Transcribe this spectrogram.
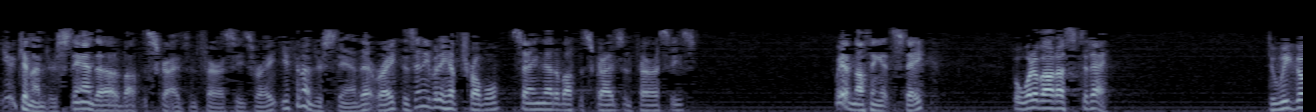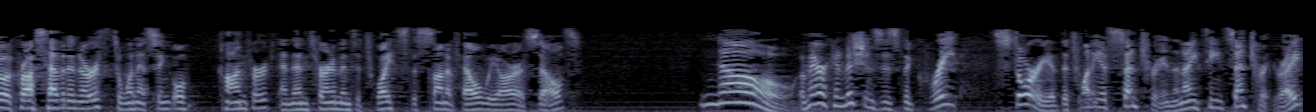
you can understand that about the scribes and Pharisees, right? You can understand that, right? Does anybody have trouble saying that about the scribes and Pharisees? We have nothing at stake. But what about us today? Do we go across heaven and earth to win a single convert and then turn him into twice the son of hell we are ourselves? No. American missions is the great story of the 20th century and the 19th century, right?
